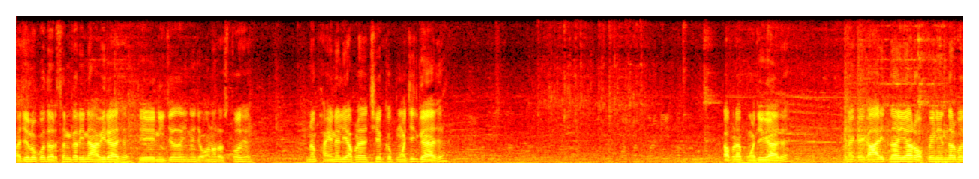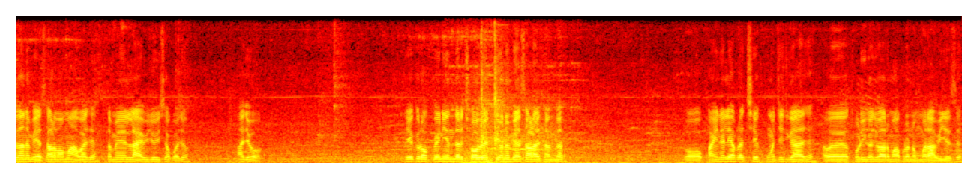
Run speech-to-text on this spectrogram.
આ જે લોકો દર્શન કરીને આવી રહ્યા છે. તે નીચે જઈને જવાનો રસ્તો છે. અને ફાઇનલી આપણે છેક પહોંચી જ ગયા છે. આપણે પહોંચી ગયા છે. અને કંઈક આ રીતના અહીંયા રોપવેની અંદર બધાને બેસાડવામાં આવે છે. તમે લાઈવ જોઈ શકો છો. આ જુઓ. એક રોપવેની અંદર છ વ્યક્તિઓને બેસાડે છે અંદર. તો ફાઇનલી આપણે છેક પહોંચી જ ગયા છે. હવે થોડીક જ વારમાં આપણો નંબર આવી જશે.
